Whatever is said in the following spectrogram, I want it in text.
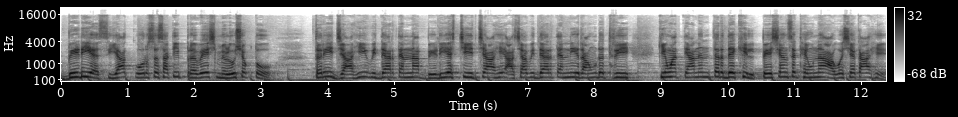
बी डी एस या कोर्ससाठी प्रवेश मिळू शकतो. तरी ज्याही विद्यार्थ्यांना बी डी एसची इच्छा आहे अशा विद्यार्थ्यांनी राऊंड थ्री किंवा त्यानंतर देखील पेशन्स ठेवणं आवश्यक आहे.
